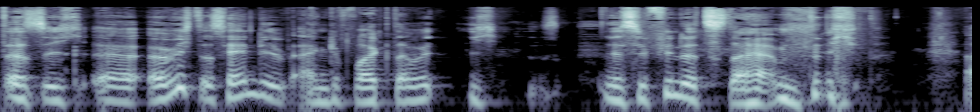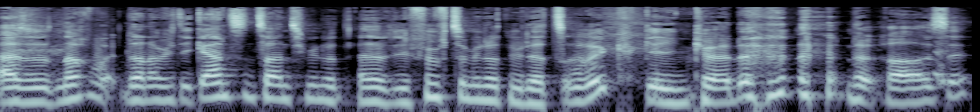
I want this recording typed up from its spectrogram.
dass ich, äh, ob ich das Handy eingepackt habe. Ich, ja, sie findet es daheim nicht. Also noch, dann habe ich die ganzen 20 Minuten, also die 15 Minuten wieder zurückgehen können nach Hause,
